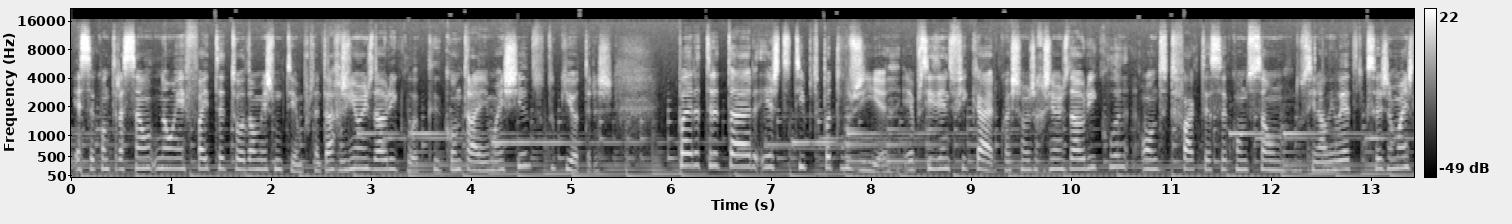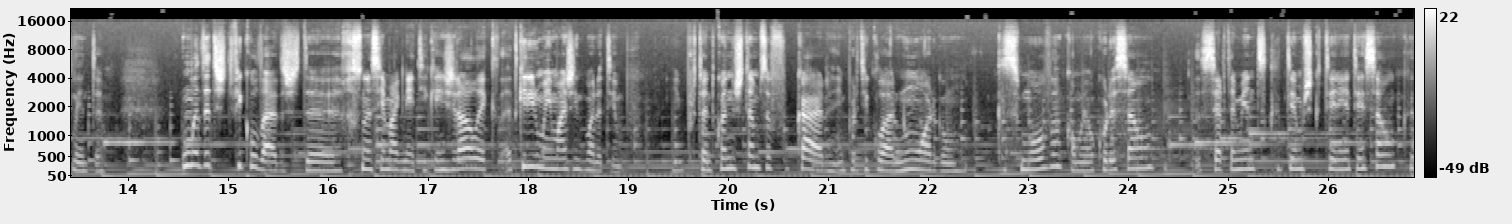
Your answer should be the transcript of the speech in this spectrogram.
essa contração não é feita toda ao mesmo tempo. Portanto, há regiões da aurícula que contraem mais cedo do que outras. Para tratar este tipo de patologia, é preciso identificar quais são as regiões da aurícula onde de facto essa condução do sinal elétrico seja mais lenta. Uma das dificuldades da ressonância magnética em geral é que adquirir uma imagem demora tempo. E, portanto, quando estamos a focar, em particular, num órgão se mova, como é o coração, certamente que temos que ter em atenção que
